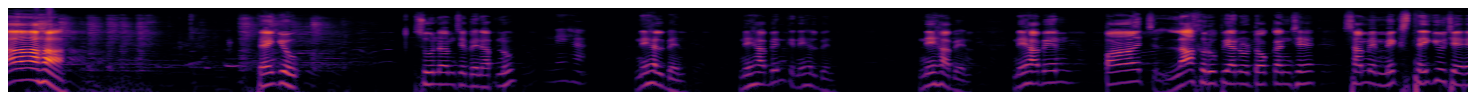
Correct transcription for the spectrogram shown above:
આહા. થેન્ક યુ શું નામ છે બેન આપનું? નેહા. નેહલબેન. નેહાબેન કે નેહલબેન? નેહાબેન. નેહાબેન પાંચ લાખ રૂપિયાનું ટોકન છે, સામે મિક્સ થઈ ગયું છે.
